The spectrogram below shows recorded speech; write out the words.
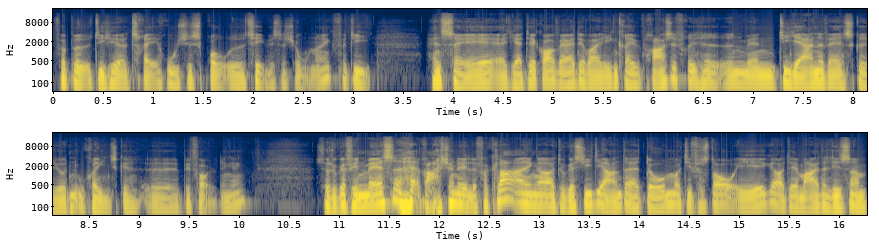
forbød de her tre russisksprogede tv-stationer. Ikke? Fordi han sagde, at ja, det kan godt være, at det var et indgreb i pressefriheden, men de hjernevaskede jo den ukrainske øh, befolkning. Ikke? Så du kan finde masser af rationelle forklaringer, og du kan sige, at de andre er dumme, og de forstår ikke, og det er mig, der ligesom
